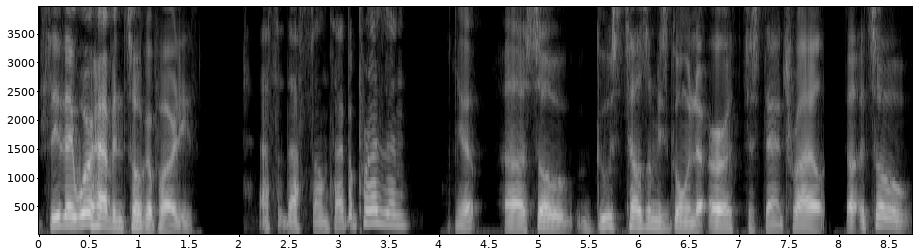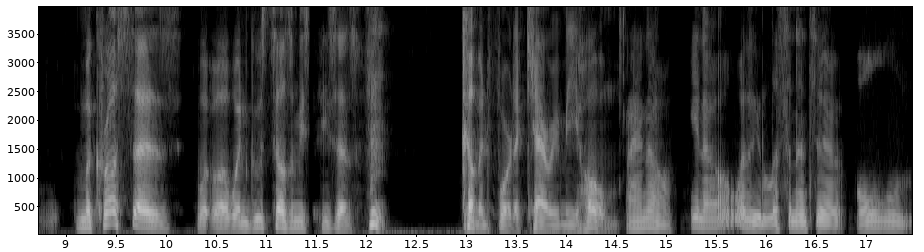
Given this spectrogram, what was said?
See, they were having toga parties. That's that's some type of prison. Yep. Uh, so Goose tells him he's going to Earth to stand trial. Uh, so Macross says, well, when Goose tells him, he, he says, "Hmm, coming for to carry me home." I know. You know, was he listening to old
